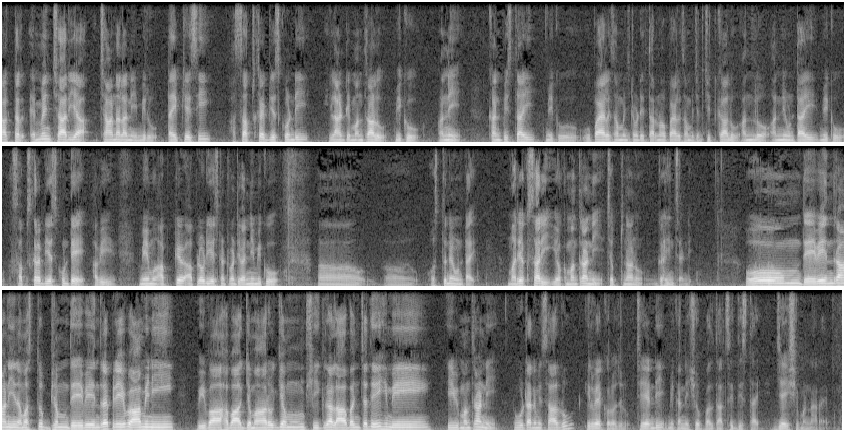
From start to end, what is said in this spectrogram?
డాక్టర్ ఎంఎన్ చార్య ఛానల్ అని మీరు టైప్ చేసి ఆ సబ్స్క్రైబ్ చేసుకోండి. ఇలాంటి మంత్రాలు మీకు అన్నీ కనిపిస్తాయి. మీకు ఉపాయాలకు సంబంధించినటువంటి తరుణోపాయాలకు సంబంధించిన చిట్కాలు అందులో అన్నీ ఉంటాయి. మీకు సబ్స్క్రైబ్ చేసుకుంటే అవి మేము అప్డే అప్లోడ్ చేసినటువంటివన్నీ మీకు వస్తూనే ఉంటాయి. మరి ఒకసారి ఈ యొక్క మంత్రాన్ని చెప్తున్నాను. గ్రహించండి. ఓం దేవేంద్రాణి నమస్తుభ్యం దేవేంద్ర ప్రియవామిని వివాహ భాగ్యం ఆరోగ్యం శీఘ్ర లాభంచ చ దేహిమే. ఈ మంత్రాన్ని నూట ఎనిమిది సార్లు ఇరవై ఒక్క రోజులు. చేయండి మీకు అన్ని శుభ ఫలితాలు సిద్ధిస్తాయి. జై శ్రీమన్నారాయణ.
